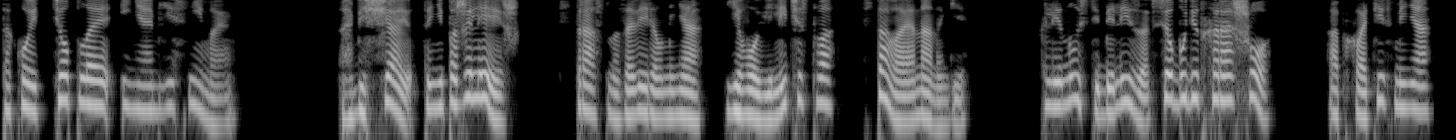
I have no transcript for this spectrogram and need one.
такое теплое и необъяснимое. «Обещаю, ты не пожалеешь», — страстно заверил меня его величество, вставая на ноги. «Клянусь тебе, Лиза, все будет хорошо». Обхватив меня,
